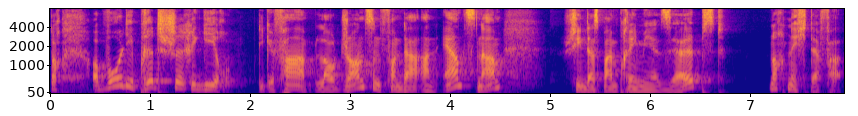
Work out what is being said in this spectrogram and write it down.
Doch obwohl die britische Regierung die Gefahr laut Johnson von da an ernst nahm, schien das beim Premier selbst noch nicht der Fall.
